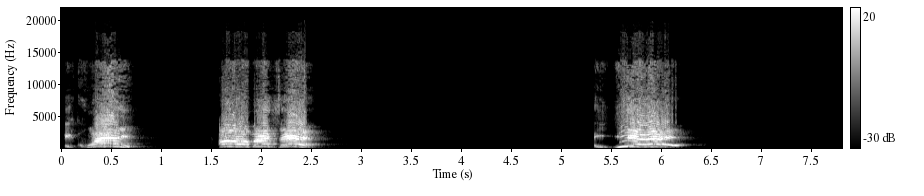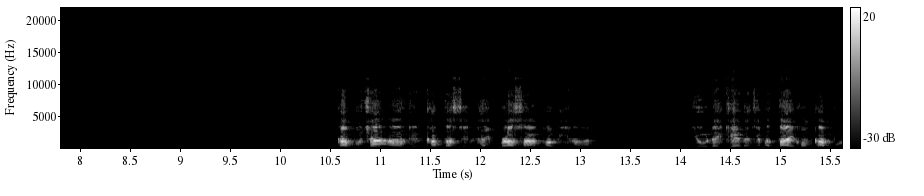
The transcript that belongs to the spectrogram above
ไอ้ควาย เอาออกมาสิไอ้เหี้ยเอ้ยกัมพูชาอ้างถึงคำตัดสินให้ปราสาทพระวิหาร อยู่ในเขตอธิปไตยของกัมพู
